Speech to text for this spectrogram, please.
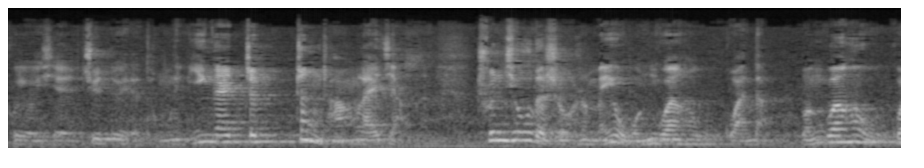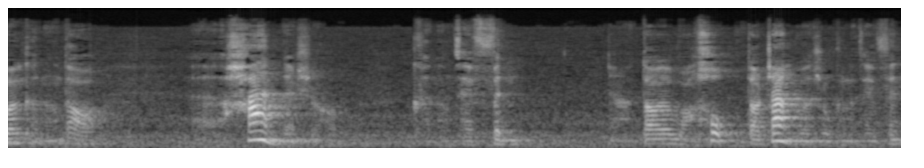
会有一些军队的统领。应该正正常来讲呢，春秋的时候是没有文官和武官的，文官和武官可能到呃汉的时候可能才分啊，到往后到战国的时候可能才分，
